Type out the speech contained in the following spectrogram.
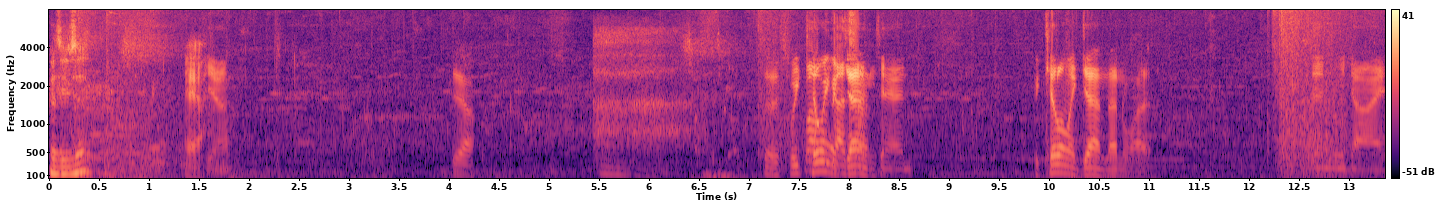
Guys use it? Yeah. Yeah. Yeah. So if we Well, kill we him again, sub 10. if we kill him again, then what? Then we die.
